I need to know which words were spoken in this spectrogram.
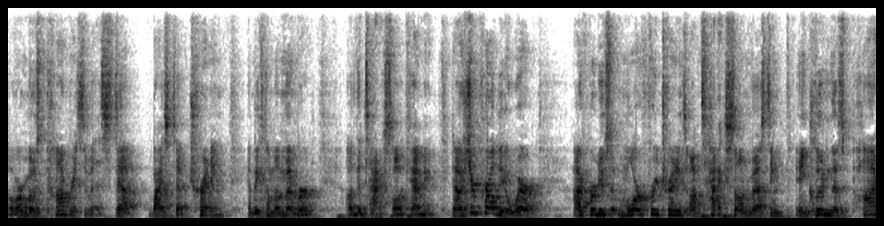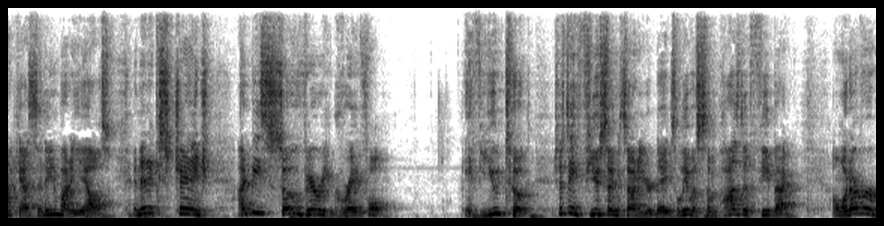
of our most comprehensive step by step training and become a member of the Tax Sale Academy. Now, as you're probably aware, I've produced more free trainings on tax law investing, including this podcast, than anybody else. And in exchange, I'd be so very grateful if you took just a few seconds out of your day to leave us some positive feedback on whatever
